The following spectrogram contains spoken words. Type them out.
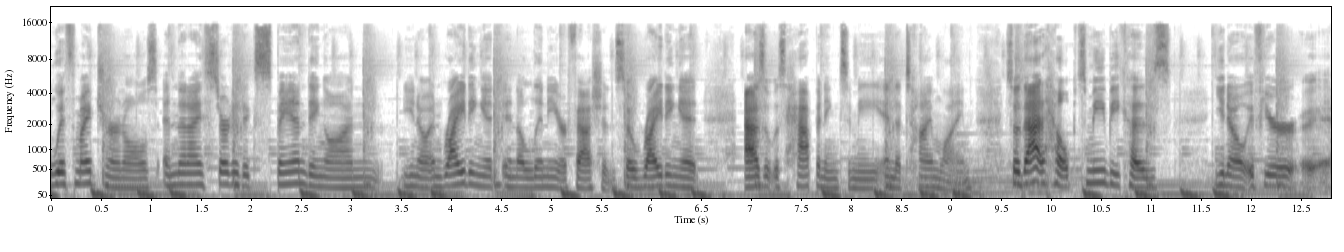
with my journals and then I started expanding on, you know, and writing it in a linear fashion. So writing it as it was happening to me in a timeline. So that helped me because you know, if you're eh,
